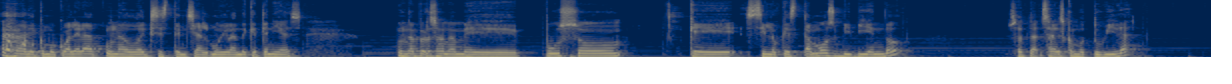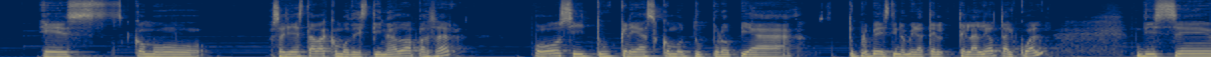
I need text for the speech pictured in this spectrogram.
Ajá, de como cuál era una duda existencial muy grande que tenías. Una persona me puso que si lo que estamos viviendo, o sea, sabes, como tu vida, es como, o sea, ya estaba como destinado a pasar, o si tú creas como tu propia, tu propio destino. Mira, te, la leo tal cual. Dice,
